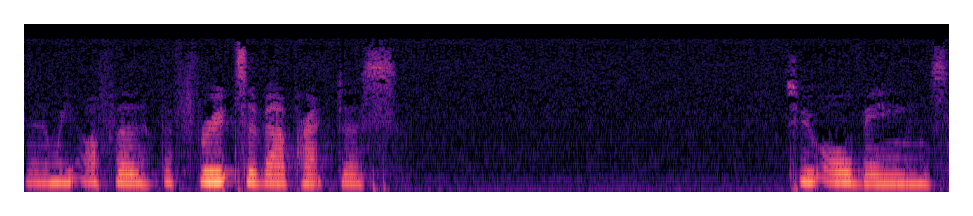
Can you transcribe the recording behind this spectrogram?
And we offer the fruits of our practice to all beings.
